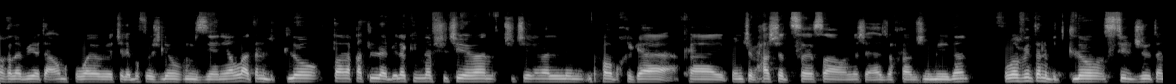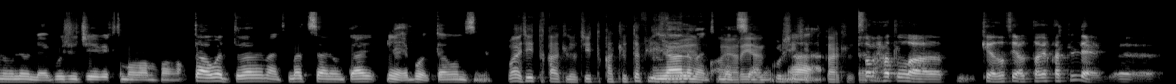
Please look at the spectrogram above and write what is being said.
أغلبية تاعهم قوايا تيلعبوا في رجليهم مزيان. يلاه تنبدلوا طريقة اللعب. إلا كنا في شي terrain شي terrain اللي مطبق كاع خايب. فهمتي؟ بحال شاد صيصه ولا شي حاجة خارج الميدان. هو فين تنبدلوا style de jeu تنوليو نلعبوا jeu direct مره مره حتى هو الدراري ما عندك ما تسالهم حتى يلعبوا حتى هو مزيان. oui تيتقاتلوا تيتقاتلوا حتى في لي لا، لا، ما عندك ما تسالم. كلشي آه. تيتقاتل صراحة الله كي هضرتي على طريقة اللعب. آه،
